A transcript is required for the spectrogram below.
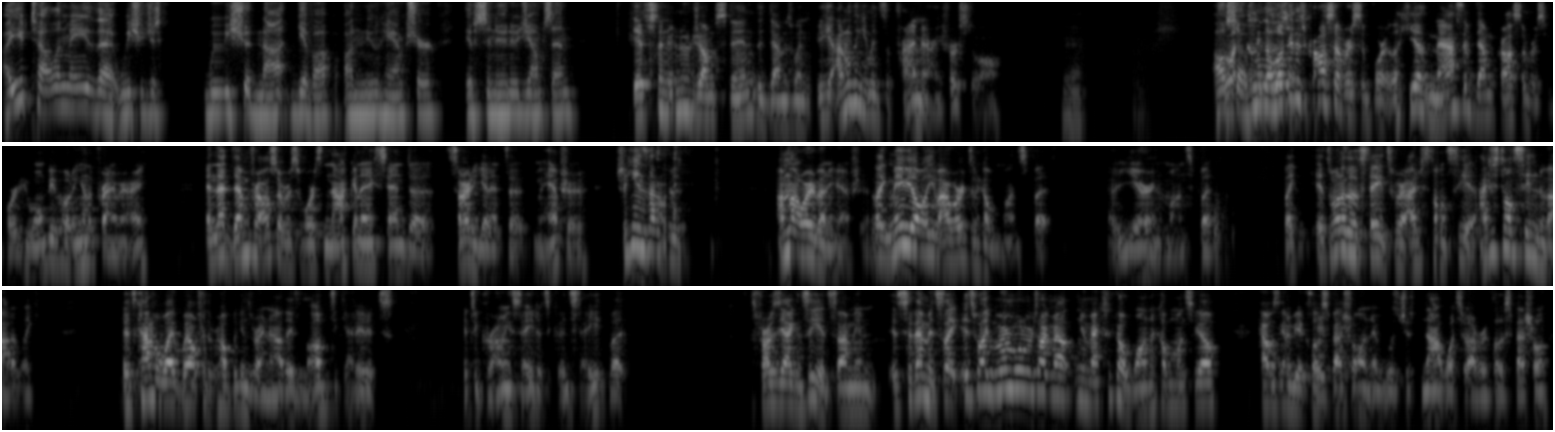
Are you telling me that we should just we should not give up on New Hampshire if Sununu jumps in? If Sununu jumps in, the Dems win. I don't think he wins the primary, first of all. Yeah. Also, I mean, those- look at his crossover support. Like he has massive Dem crossover support. He won't be voting in the primary, and that Dem crossover support is not going to extend to. Sorry to get into New Hampshire. Shaheen's not. I'm not worried about New Hampshire. Like maybe I'll leave my words in a couple months, but a year and months. But like it's one of those states where I just don't see it. I just don't see Nevada. Like it's kind of a white whale for the Republicans right now. They'd love to get it. It's it's a growing state. It's a good state, but as far as the eye can see, it's I mean, it's to them, it's like it's like remember when we were talking about New Mexico won a couple months ago, how it was gonna be a close special, and it was just not whatsoever a close special.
